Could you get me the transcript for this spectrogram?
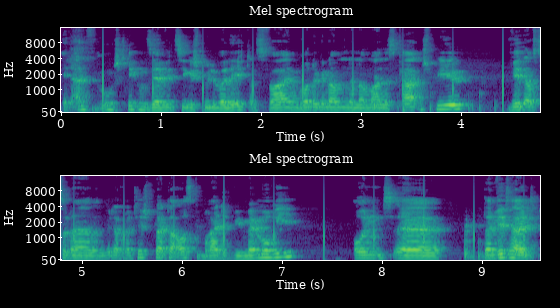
in Anführungsstrichen sehr witziges Spiel überlegt. Und zwar im Grunde genommen ein normales Kartenspiel. Wird auf so einer, wird auf einer Tischplatte ausgebreitet wie Memory. Und äh, dann wird halt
